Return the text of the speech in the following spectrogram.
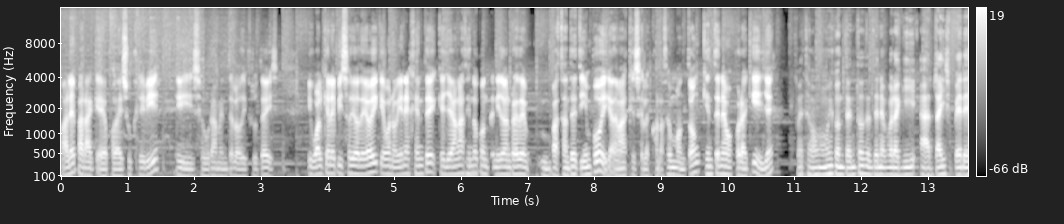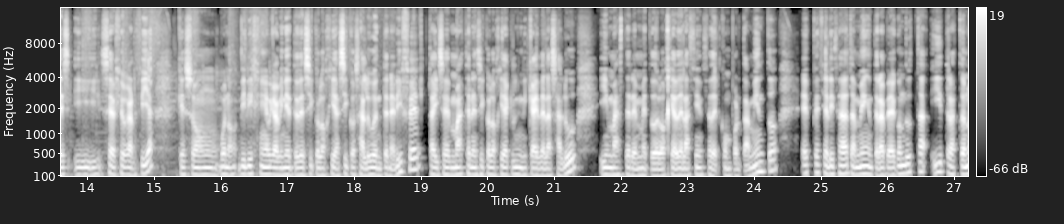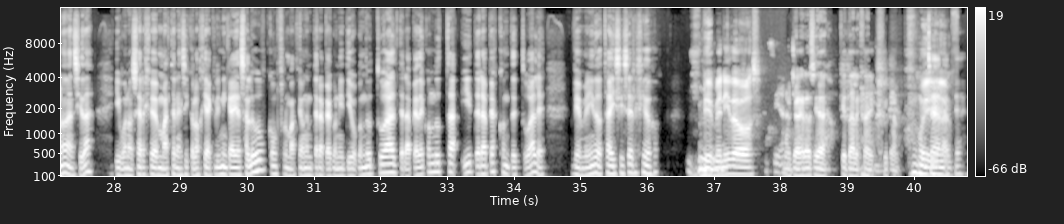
¿vale? Para que os podáis suscribir y seguramente lo disfrutéis. Igual que el episodio de hoy, que bueno, viene gente que llevan haciendo contenido en redes bastante tiempo y que además que se les conoce un montón. ¿Quién tenemos por aquí, Jay? Pues estamos muy contentos de tener por aquí a Tais Pérez y Sergio García, que son, bueno, dirigen el Gabinete de Psicología Psicosalud en Tenerife. Tais es máster en Psicología Clínica y de la Salud y máster en Metodología de la Ciencia del Comportamiento, especializada también en terapia de conducta y trastorno de ansiedad. Y bueno, Sergio es máster en Psicología Clínica y de Salud, con formación en terapia cognitivo-conductual, terapia de conducta y terapias contextuales. Bienvenidos, Tais y Sergio. Bienvenidos. Muchas gracias. ¿Qué tal estáis? Muchas gracias.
